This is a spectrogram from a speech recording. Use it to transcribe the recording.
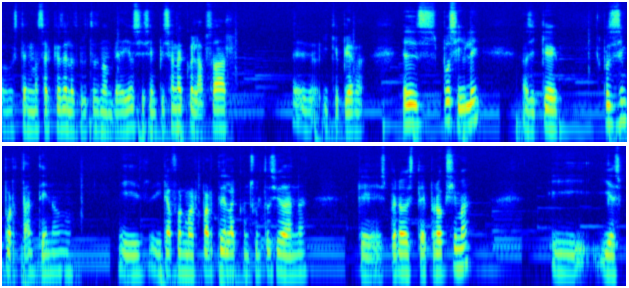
o estén más cerca de las grutas nombre de Dios y se empiezan a colapsar eh, y que pierdan. Es posible, así que pues es importante, ¿no? Ir, ir a formar parte de la consulta ciudadana que espero esté próxima. Y, es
